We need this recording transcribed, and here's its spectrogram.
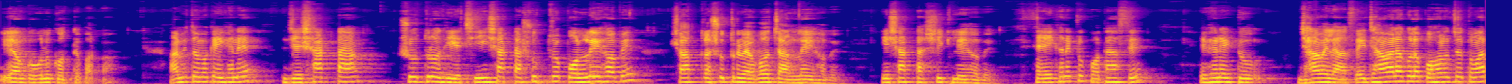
এই অঙ্কগুলো করতে পারবা। আমি তোমাকে এখানে যে সাতটা সূত্র দিয়েছি, এই সাতটা সূত্র পড়লেই হবে, সাতটা সূত্র ব্যবহার জানলেই হবে। এই সাতটা শিখলেই হবে। হ্যাঁ এখানে একটু কথা আছে, এখানে একটু ঝামেলা আছে। এই ঝামেলাগুলো পড়ানোর জন্য তোমার,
